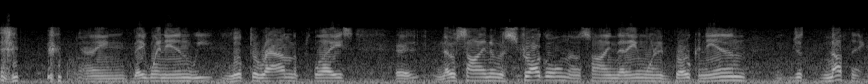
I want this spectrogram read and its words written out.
I mean, they went in, we looked around the place. Uh, no sign of a struggle, no sign that anyone had broken in, just nothing.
